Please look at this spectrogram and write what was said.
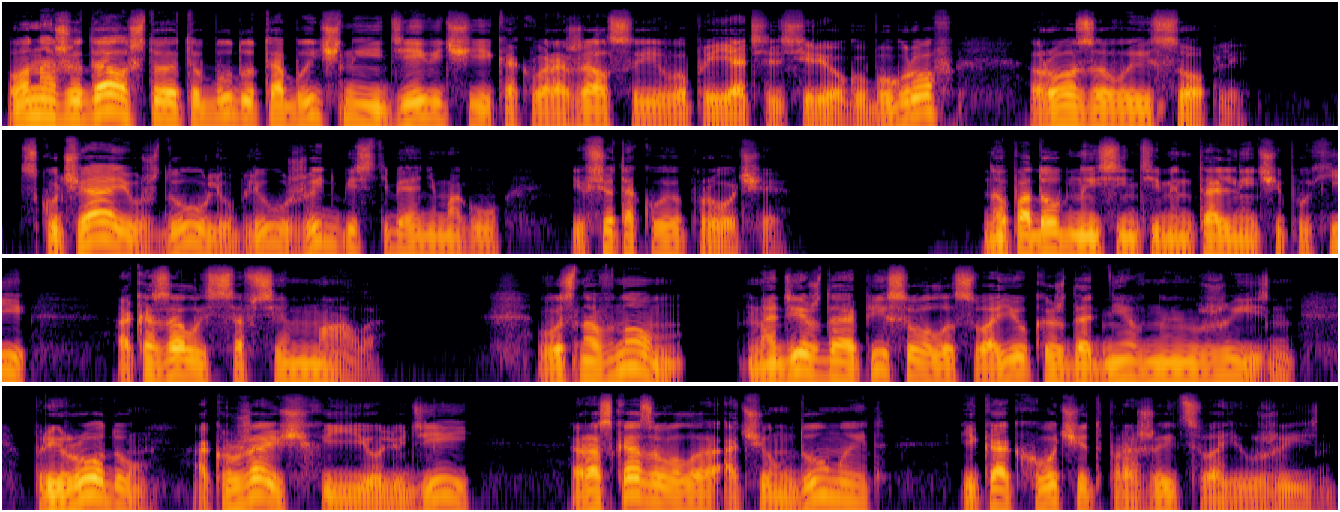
Он ожидал, что это будут обычные девичьи, как выражался его приятель Серегу Бугров, розовые сопли. «Скучаю, жду, люблю, жить без тебя не могу» и все такое прочее. Но подобной сентиментальной чепухи оказалось совсем мало. В основном Надежда описывала свою каждодневную жизнь, природу, окружающих ее людей, рассказывала, о чем думает и как хочет прожить свою жизнь.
